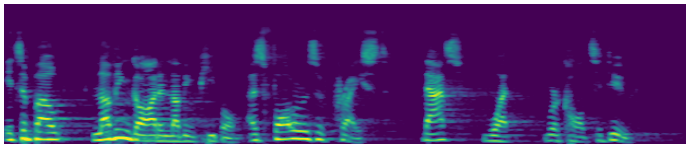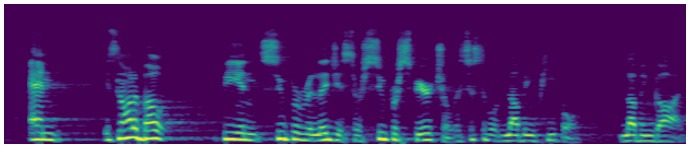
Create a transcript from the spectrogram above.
It's about loving God and loving people. As followers of Christ, that's what we're called to do. And it's not about being super religious or super spiritual. It's just about loving people, loving God.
